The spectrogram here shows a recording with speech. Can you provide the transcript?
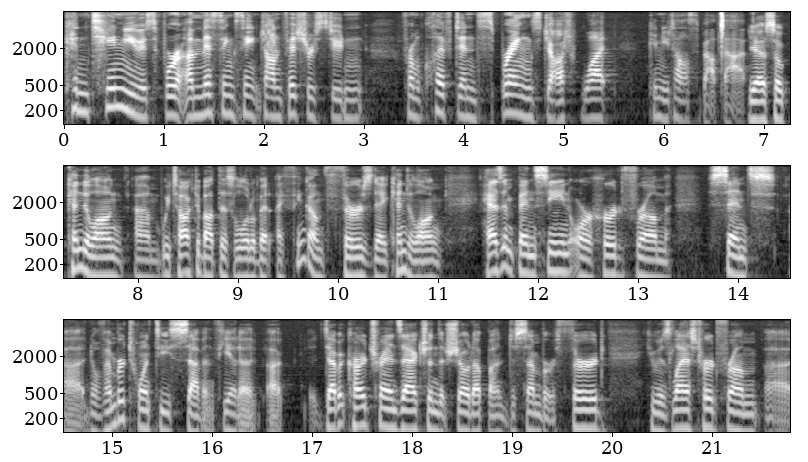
continues for a missing St. John Fisher student from Clifton Springs. Josh, what can you tell us about that? Yeah, so Ken DeLong, um, we talked about this a little bit, I think on Thursday. Ken DeLong hasn't been seen or heard from since uh, November 27th. He had a, a debit card transaction that showed up on December 3rd. He was last heard from uh,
